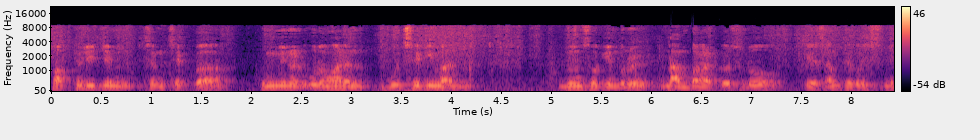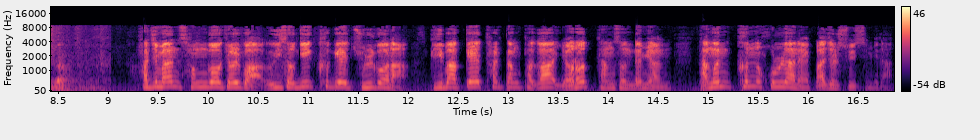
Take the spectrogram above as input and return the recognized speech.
파퓰리즘 정책과 국민을 우롱하는 무책임한 눈속임을 남발할 것으로 예상되고 있습니다. 하지만 선거 결과 의석이 크게 줄거나 비박계 탈당파가 여럿 당선되면 당은 큰 혼란에 빠질 수 있습니다.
